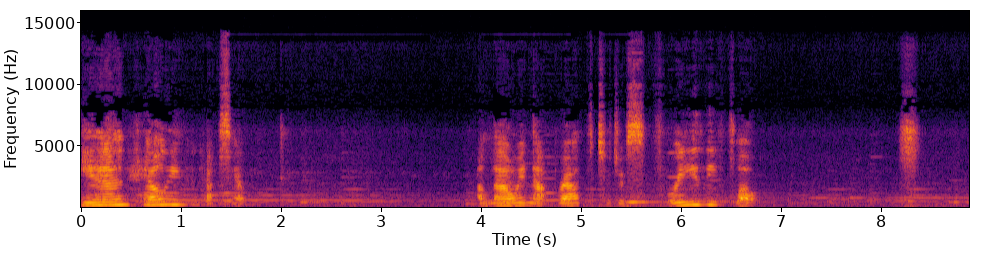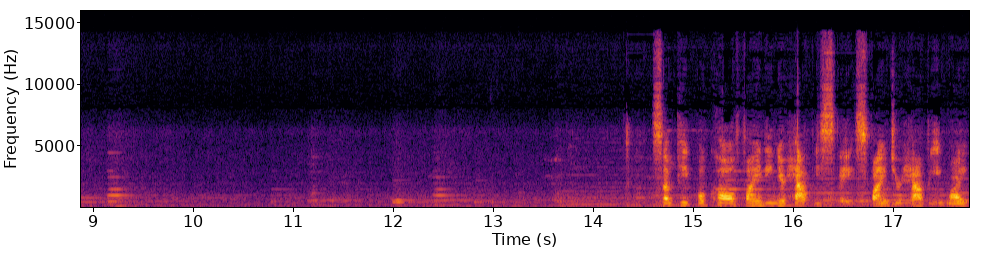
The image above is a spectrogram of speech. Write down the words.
Inhaling and exhaling. Allowing that breath to just freely flow. Some people call finding your happy space. Find your happy. My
